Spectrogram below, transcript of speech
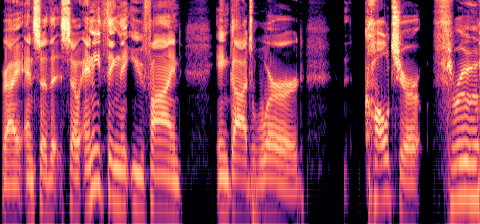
right? And so that so anything that you find in God's word, culture through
